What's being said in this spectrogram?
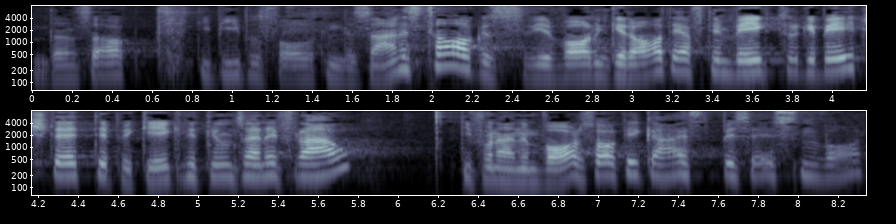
Und dann sagt die Bibel folgendes. Eines Tages, wir waren gerade auf dem Weg zur Gebetsstätte, begegnete uns eine Frau, die von einem Wahrsagegeist besessen war.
